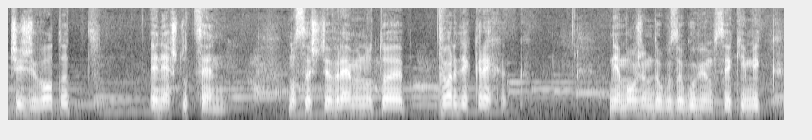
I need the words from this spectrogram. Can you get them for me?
че животът е нещо ценно, но същевременно той е твърде крехък. Ние можем да го загубим всеки миг.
